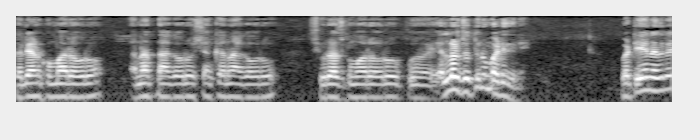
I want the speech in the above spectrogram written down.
ಕಲ್ಯಾಣ್ ಕುಮಾರ್ ಅವರು ಅನಂತ್ ನಾಗ್ ಅವರು ಶಂಕರ್ ನಾಗ್ ಅವರು, ಶಿವರಾಜ್ ಕುಮಾರ್ ಅವರು ಎಲ್ಲರ ಜೊತೆನೂ ಮಾಡಿದ್ದೀನಿ. ಬಟ್ ಏನಂದರೆ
